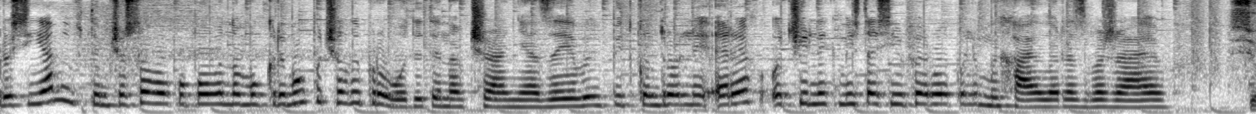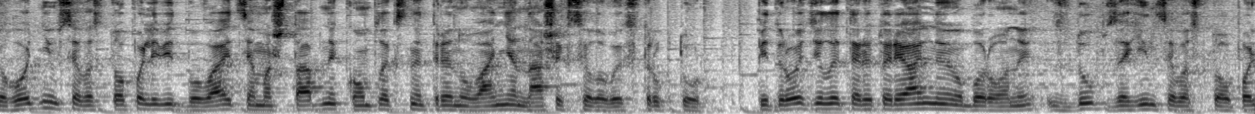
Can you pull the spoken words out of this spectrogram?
Росіяни в тимчасово окупованому Криму почали проводити навчання, заявив підконтрольний РФ очільник міста Сімферополь Михайло Розважаєв. Сьогодні в Севастополі відбувається масштабне комплексне тренування наших силових структур. Підрозділи територіальної оборони, ЗДУП Загін Севастополь,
